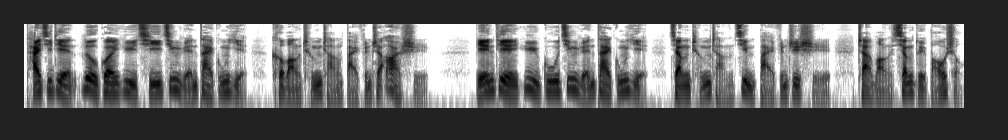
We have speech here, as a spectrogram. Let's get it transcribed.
台积电乐观预期晶圆代工业可望成长百分之二十，联电预估晶圆代工业将成长近百分之十，展望相对保守。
